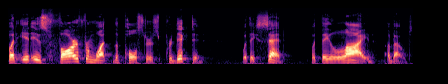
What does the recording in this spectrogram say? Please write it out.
but it is far from what the pollsters predicted, what they said, what they lied about.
